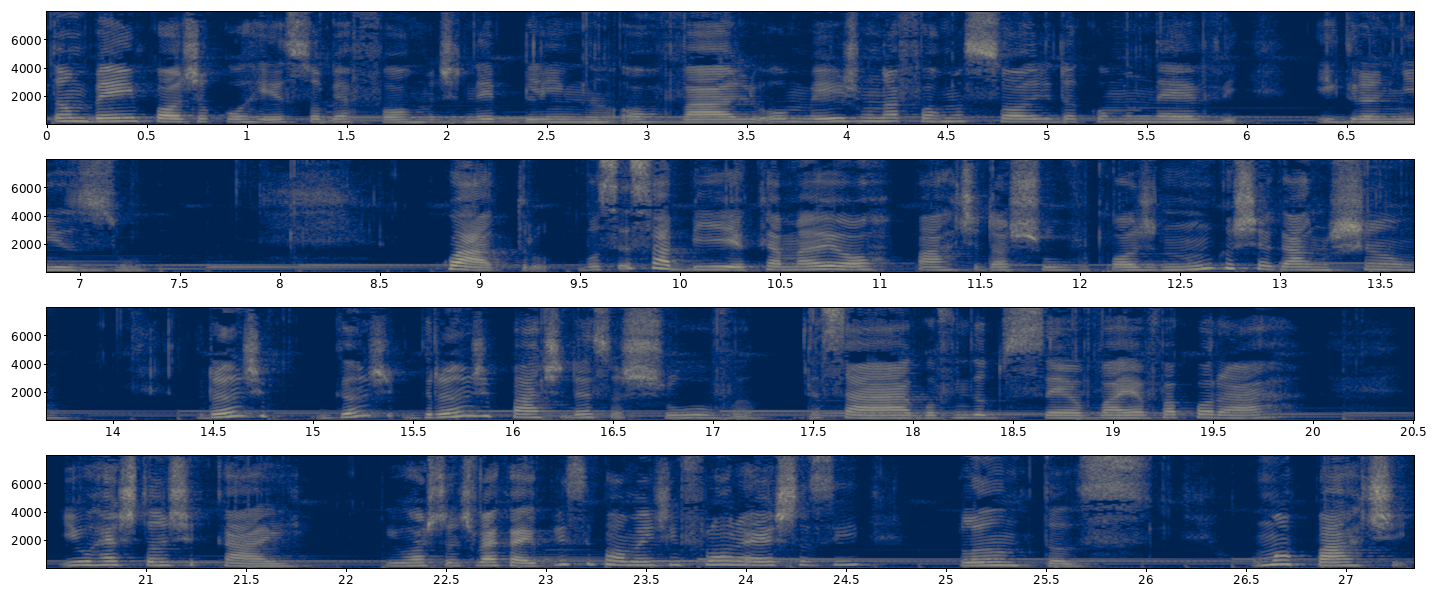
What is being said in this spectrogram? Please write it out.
Também pode ocorrer sob a forma de neblina, orvalho ou mesmo na forma sólida como neve e granizo. 4. Você sabia que a maior parte da chuva pode nunca chegar no chão? Grande, grande, grande parte dessa chuva, dessa água vinda do céu, vai evaporar e o restante cai. E o restante vai cair principalmente em florestas e plantas. Uma parte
